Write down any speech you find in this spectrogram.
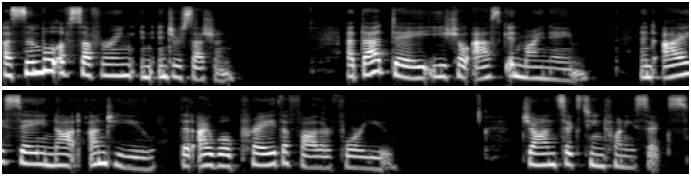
a symbol of suffering and intercession. At that day ye shall ask in my name, and I say not unto you that I will pray the Father for you. John 16:26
